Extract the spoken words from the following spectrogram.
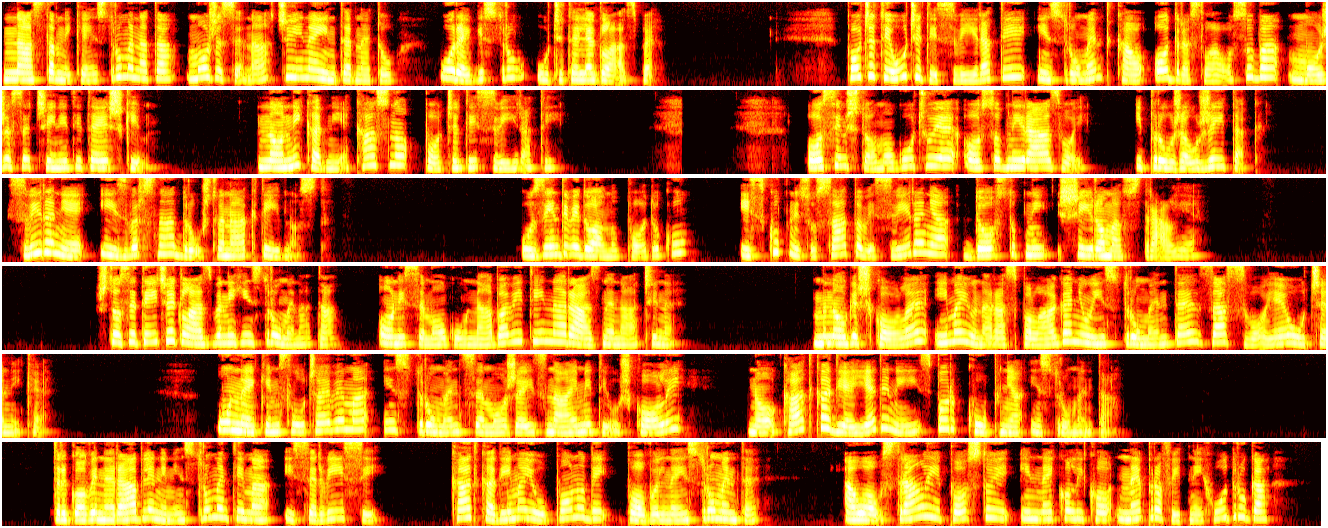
Nastavnike instrumenata može se naći i na internetu u registru učitelja glazbe. Početi učiti svirati instrument kao odrasla osoba može se činiti teškim. No nikad nije kasno početi svirati. Osim što omogućuje osobni razvoj i pruža užitak, sviranje je izvrsna društvena aktivnost. Uz individualnu poduku i skupni su satovi sviranja dostupni širom Australije. Što se tiče glazbenih instrumenata, oni se mogu nabaviti na razne načine. Mnoge škole imaju na raspolaganju instrumente za svoje učenike. U nekim slučajevima instrument se može iznajmiti u školi, no katkad je jedini izbor kupnja instrumenta. Trgovine rabljenim instrumentima i servisi katkad imaju u ponudi povoljne instrumente – a u Australiji postoji i nekoliko neprofitnih udruga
